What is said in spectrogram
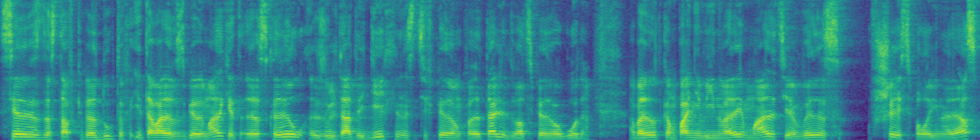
Сервис доставки продуктов и товаров Сбермаркет раскрыл результаты деятельности в первом квартале 2021 года. Оборот компании в январе-марте вырос в 6,5 раз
